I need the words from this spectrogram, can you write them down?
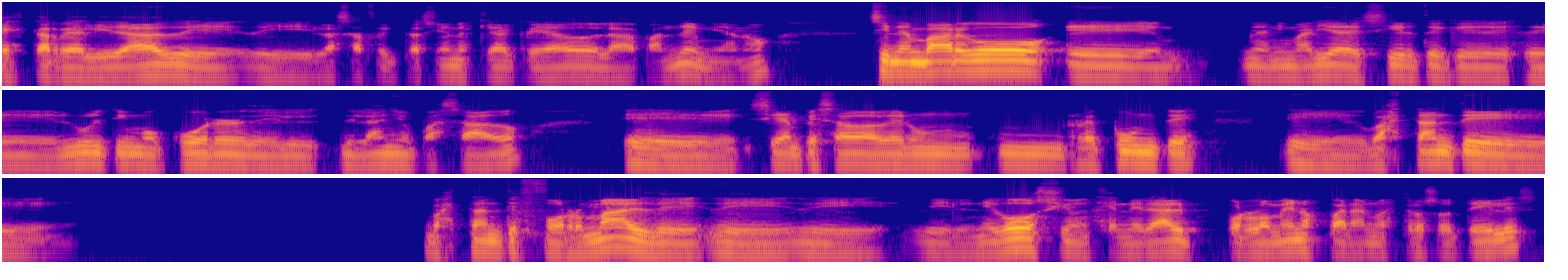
esta realidad de, las afectaciones que ha creado la pandemia. ¿no? Sin embargo, eh, me animaría a decirte que desde el último quarter del, año pasado eh, se ha empezado a ver un repunte bastante bastante formal de, del negocio en general, por lo menos para nuestros hoteles.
